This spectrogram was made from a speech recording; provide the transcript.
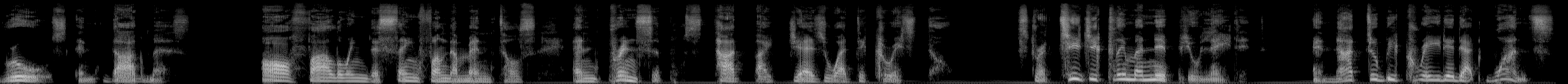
rules and dogmas all following the same fundamentals and principles taught by Jesua de Cristo, strategically manipulated and not to be created at once,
